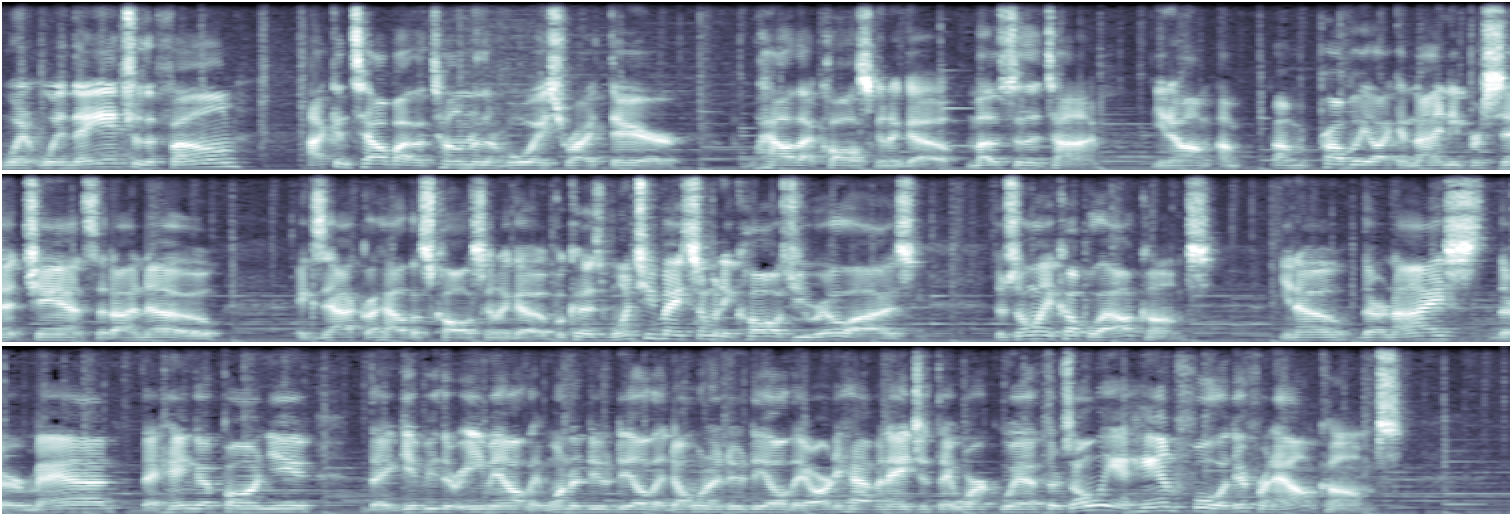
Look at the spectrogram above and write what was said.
when when they answer the phone, I can tell by the tone of their voice right there how that call is going to go most of the time. You know, I'm, I'm, I'm probably like a 90% chance that I know exactly how this call is going to go because once you've made so many calls, you realize there's only a couple outcomes. You know, they're nice, they're mad, they hang up on you, they give you their email, they want to do a deal, they don't want to do a deal, they already have an agent they work with. There's only a handful of different outcomes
